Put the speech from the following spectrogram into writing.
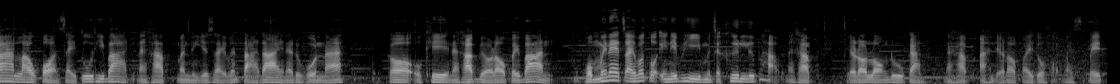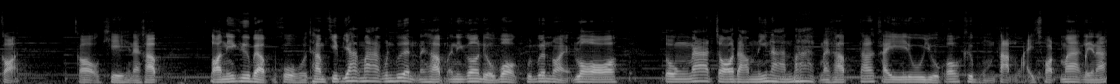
บ้านเราก่อนใส่ตู้ที่บ้านนะครับ มันถึงจะใส่แว่นตาได้นะทุกคนนะ ก็โอเคนะครับ เดี๋ยวเราไปบ้าน ผมไม่แน่ใจว่าตัว NFT มันจะขึ้นหรือเปล่านะครับ เดี๋ยวเราลองดูกันนะครับอะเดี๋ยวเราไปตัวของ MySpace ก่อน ก็โอเคนะครับ ตอนนี้คือแบบโหทำคลิปยากมากเพื่อนๆนะครับ อันนี้ก็เดี๋ยวบอกเพื่อนๆหน่อยรอตรงหน้าจอดำนี้นานมากนะครับ ถ้าใครดูอยู่ก็คือผมตัดหลายช็อตมากเลยนะ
